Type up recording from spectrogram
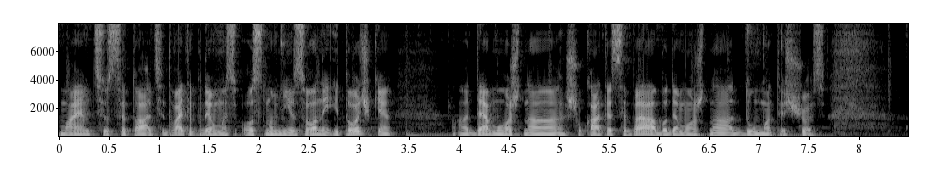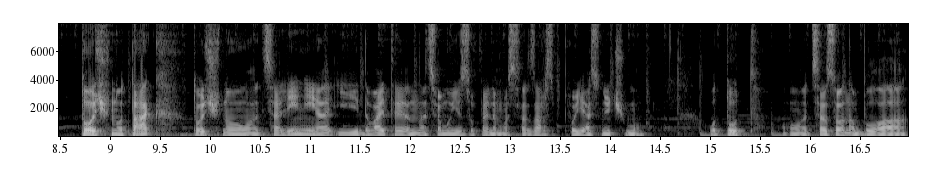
Маємо цю ситуацію. Давайте подивимось основні зони і точки, де можна шукати себе або де можна думати щось. Точно так. точно ця лінія, і давайте на цьому і зупинимося. Зараз поясню чому. Отут о, ця зона була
